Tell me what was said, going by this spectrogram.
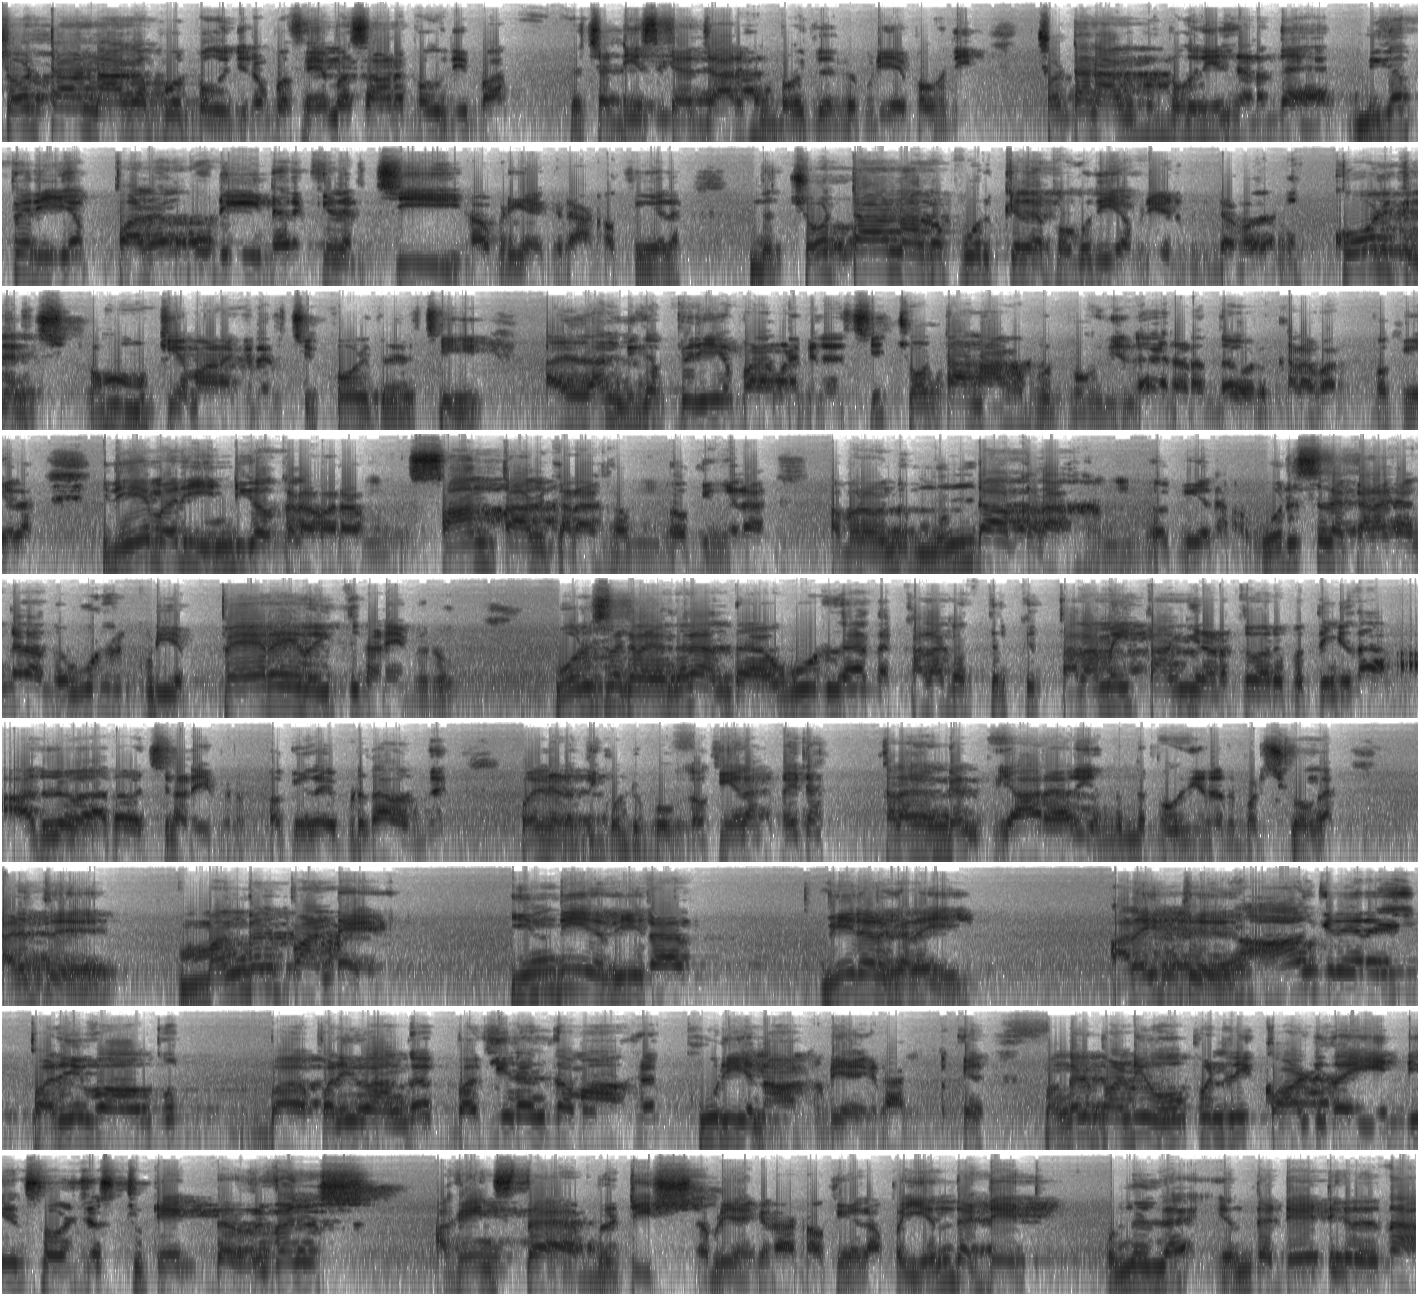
சோட்டா நாகப்பூர் பகுதி ரொம்ப ஃபேமஸான பகுதிப்பா. இந்த சத்தீஸ்கர் ஜார்க்கண்ட் பகுதியில் இருக்கக்கூடிய பகுதி. சோட்டா நாகப்பூர் பகுதியில் நடந்த மிகப்பெரிய பழங்குடியினர் கிளர்ச்சி அப்படி கேட்கிறாங்க ஓகேங்களா இந்த சோட்டா நாகப்பூர் கிள பகுதி அப்படி எடுத்துக்கிட்டோம்னா கோல் கிளர்ச்சி ரொம்ப முக்கியமான கிளர்ச்சி கோல் கிளர்ச்சி. அதுதான் மிகப்பெரிய பழங்குடி கிளர்ச்சி. சோட்டா நாகப்பூர் பகுதியில் நடந்த ஒரு கலவரம். ஓகேங்களா இதே மாதிரி இண்டிகோ கலவரம் சாந்தால் கழகம் ஓகேங்களா அப்புறம் வந்து முண்டா கழகம் ஓகேங்களா ஒரு சில கழகங்கள் அந்த ஊரில் இருக்கக்கூடிய பேரை வைத்து நடைபெறும். ஒரு சில கழகங்கள் அந்த ஊர்ல அந்த கழகத்திற்கு தலைமை தாங்கி நடத்துவார் பார்த்தீங்கன்னா அது அதை வச்சு நடைபெறும். ஓகேங்களா இப்படிதான் வந்து வழி நடத்தி கொண்டு போகுது. ஓகேங்களா ரைட்டா கழகங்கள் யார் யார் எந்தெந்த பகுதியில் படிச்சுக்கோங்க. அடுத்து மங்கள் பாண்டே இந்திய வீரர் வீரர்களை அழைத்து ஆங்கிலேயரை பழிவாங்கும் பழிவாங்க பகிரங்கமாக கூறிய நாள் அப்படிங்கிறாங்க. Okay Mangal Pandey openly called the Indian soldiers to take the revenge against the British அப்படின்னு அப்படிங்கிறாங்க ஓகேங்களா அப்போ எந்த டேட் ஒன்றும் இல்லை எந்த டேட்டுங்கிறதுனா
